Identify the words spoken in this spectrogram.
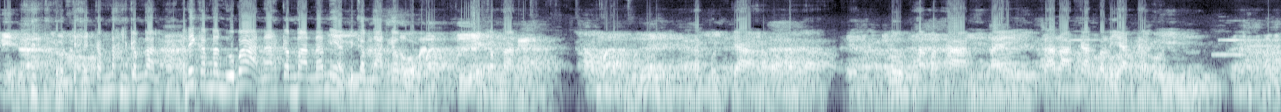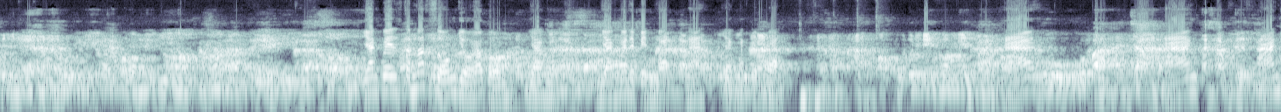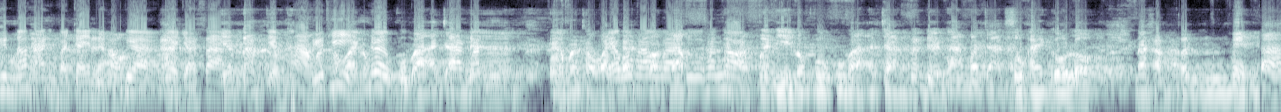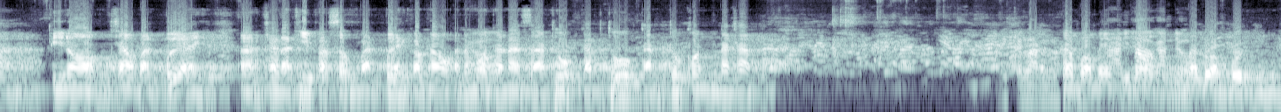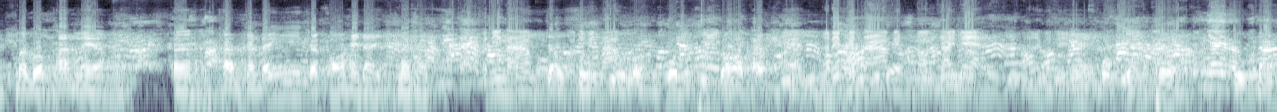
เมตตาตกใจกำนันกำนัน อันนี้กำนันหมู่บ้านนะกำนันนั้นเนี่ยเป็นกำนันครับผมเป็นกำนันเข้ามาเมื่อยพระคุณเจ้าครับผมแล้วก็เป็นรูปพระประธานในศาลาการประเรียนครับผม นะครับเป็นเนื้อหาที่มีพระพรหมพี่น้องเข้ ยังเป็นสำนักสงฆ์อยู่ครับผม ยังยังไม่ได้เป็นวัดนะ ยังไม่เป็นวัดขอบคุณเป็นความเมตตาของหาครูผู้บาอาจารย์หานะครับเกิดหาเงินเนาะหาเงินปัจจัยนั่นแหละเพื่อเพื่อจะสร้างเตรียมน้ำเตรียมทางพื้มานถที่วายหลวงเพิ่มปู่ครูบาอาจารย์สร้างวัเด้ดอเออมาถวายเดี๋ยวผมการต้อนรับพามาดูข้างนอกะครับเมื่อนี้หลวงปู่ครูบาอาจารย์เพิ่นเดินทางมาจากสุไหงโกลกนะครับเป็นเมตตาพี่น้องชาวบ้านเปื่อยอ่าคณะที่พระสงฆ์บ้านเปื่อยของเฮาอนุโมทนาสาธุกับทุกท่านทุกคนนะครับ กำลัง ถ้าพ่อแม่พี่น้องทานข้าวกันอยู่มารวมบุญมารวมท่านแล้วเออท่านจังได้ก็ขอให้ได้นะครับอันนี้นะให้ผมเจ้าอันสูนี้งเป็นคิวน้ำล้นผลที่กอกันดีอันนี้เป็นน้ำเป็นน้องชายแม่ ให้แห้งบ่เปลี่ยนแปลงทุกนั้น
